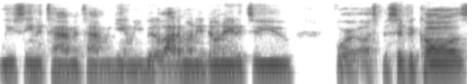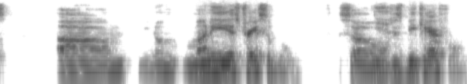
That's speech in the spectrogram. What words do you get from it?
we've seen it time and time again when you get a lot of money donated to you for a specific cause um you know money is traceable so yeah. just be careful,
